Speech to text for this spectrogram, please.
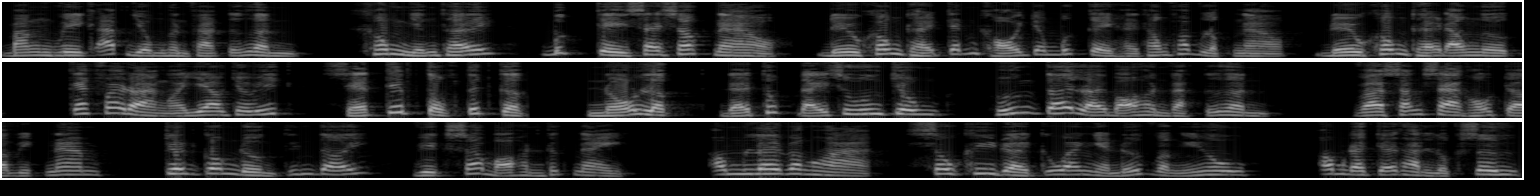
bằng việc áp dụng hình phạt tử hình. Không những thế, bất kỳ sai sót nào đều không thể tránh khỏi trong bất kỳ hệ thống pháp luật nào, đều không thể đảo ngược. Các phái đoàn ngoại giao cho biết sẽ tiếp tục tích cực, nỗ lực để thúc đẩy xu hướng chung hướng tới loại bỏ hình phạt tử hình và sẵn sàng hỗ trợ Việt Nam trên con đường tiến tới việc xóa bỏ hình thức này Ông Lê Văn Hòa sau khi rời cơ quan nhà nước và nghỉ hưu ông đã trở thành luật sư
